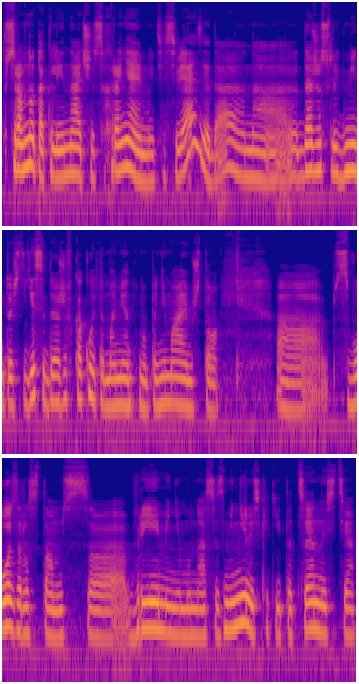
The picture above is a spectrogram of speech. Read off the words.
все равно так или иначе сохраняем эти связи, да, на, даже с людьми, то есть если даже в какой-то момент мы понимаем, что а, с возрастом, с а, временем у нас изменились какие-то ценности,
